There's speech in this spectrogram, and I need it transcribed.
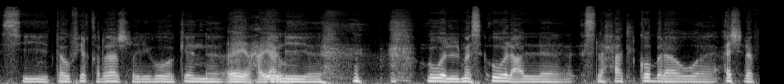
سي توفيق الراجحي اللي هو كان أي يعني هو المسؤول على الإصلاحات الكبرى وأشرف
